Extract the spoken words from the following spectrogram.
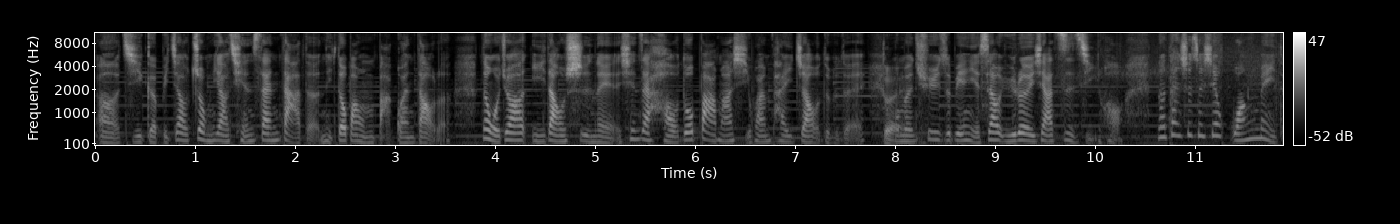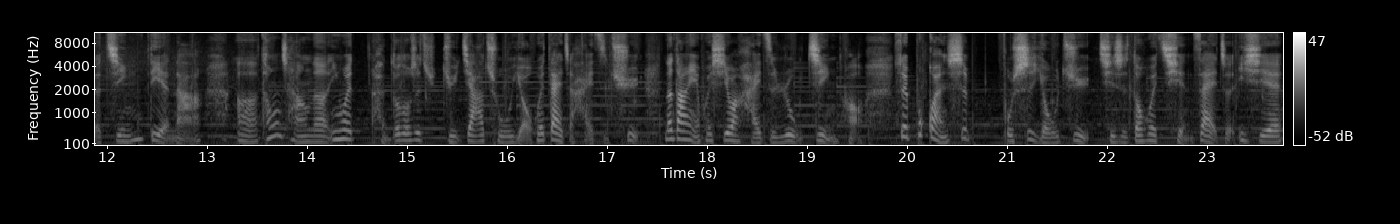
呃几个比较重要前三大的，你都帮我们把关到了。那我就要移到室内。现在好多爸妈喜欢拍照，对不对？对。我们去这边也是要娱乐一下自己哈。那但是这些完美的景点啊，呃，通常呢，因为很多都是举家出游，会带着孩子去，那当然也会希望孩子入境哈。所以不管是不是油具，其实都会潜在着一些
